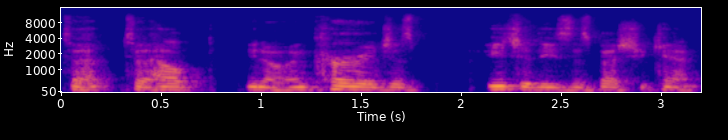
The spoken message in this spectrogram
to, to help, you know, encourage as, each of these as best you can.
